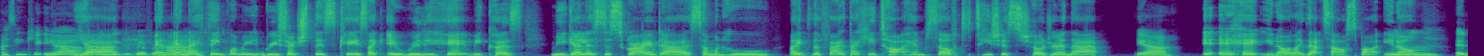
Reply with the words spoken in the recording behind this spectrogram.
i think you, yeah i Yeah. don't think we've ever And had. and I think when we researched this case, like it really hit because Miguel is described as someone who like the fact that he taught himself to teach his children that yeah it, it hit, you know, like that soft spot, you know? Mhm. It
